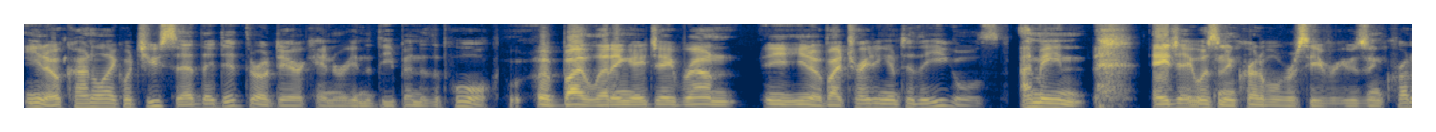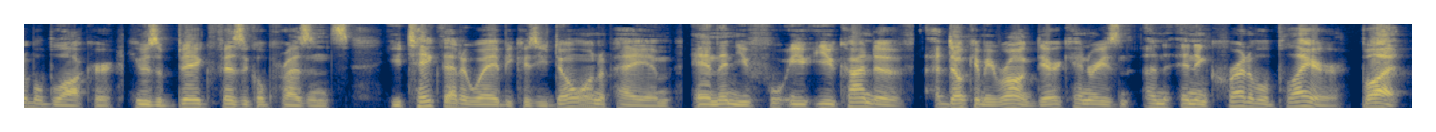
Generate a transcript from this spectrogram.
you know, kind of like what you said, they did throw Derrick Henry in the deep end of the pool uh, by letting AJ Brown you know, by trading him to the Eagles. I mean, AJ was an incredible receiver. He was an incredible blocker. He was a big physical presence. You take that away because you don't want to pay him, and then you you, you kind of uh, don't get me wrong. Derrick Henry is an, an incredible player, but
